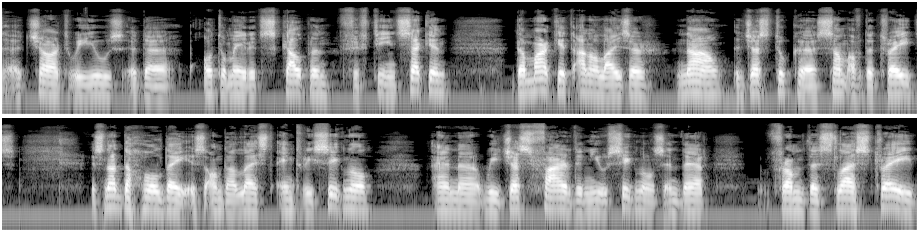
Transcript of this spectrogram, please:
uh, chart, we use the automated scalping 15 second. The market analyzer now just took uh, some of the trades it's not the whole day, it's on the last entry signal. And uh, we just fired the new signals in there from this last trade.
